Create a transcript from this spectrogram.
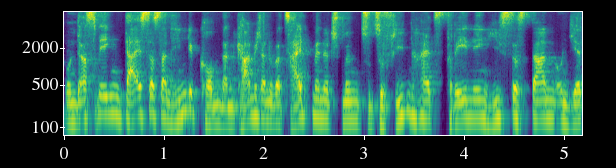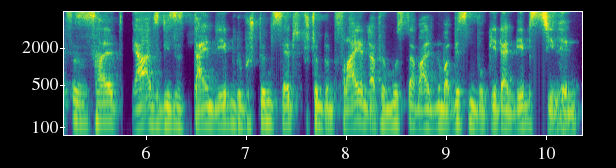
Und deswegen, da ist das dann hingekommen. Dann kam ich dann über Zeitmanagement zu Zufriedenheitstraining, hieß das dann. Und jetzt ist es halt, ja, also dieses dein Leben, du bestimmst selbstbestimmt und frei. Und dafür musst du aber halt nur mal wissen, wo geht dein Lebensziel hin.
